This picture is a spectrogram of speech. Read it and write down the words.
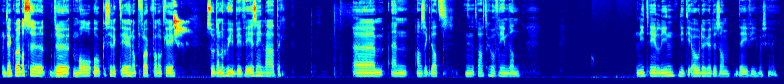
ik denk wel dat ze de mol ook selecteren op vlak van: oké, zou dan een goede BV zijn later? Ehm, en als ik dat in het achterhoofd neem, dan. Niet Eileen, niet die oudere, dus dan Davy waarschijnlijk.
